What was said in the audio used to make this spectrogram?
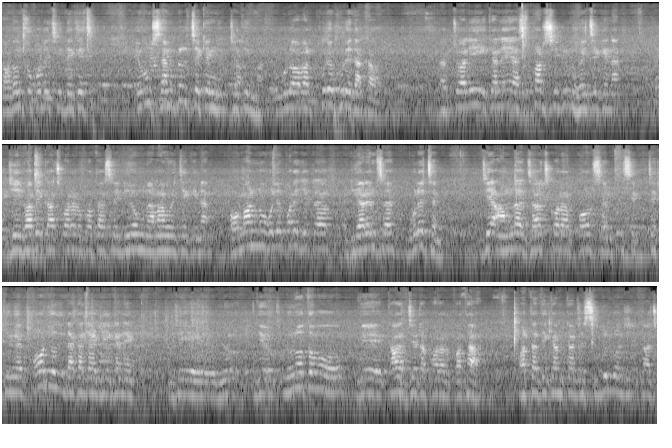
তদন্ত করেছি, দেখেছি এবং স্যাম্পল চেকিং চেকিং হবে ওগুলো আবার ঘুরে ঘুরে দেখা হবে অ্যাকচুয়ালি এখানে অ্যাজ পার শিডিউল হয়েছে কিনা যেভাবে কাজ করার কথা সেই নিয়ম মানা হয়েছে কিনা, অমান্য হলে পরে যেটা ডিআরএম সাহেব বলেছেন যে আমরা জাজ করার পর স্যাম্পল চেকিংয়ের পর যদি দেখা যায় যে এখানে যে যে ন্যূনতম যে কাজ যেটা করার কথা, অর্থাৎ এখানকার যে শিডিউল অনুযায়ী কাজ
